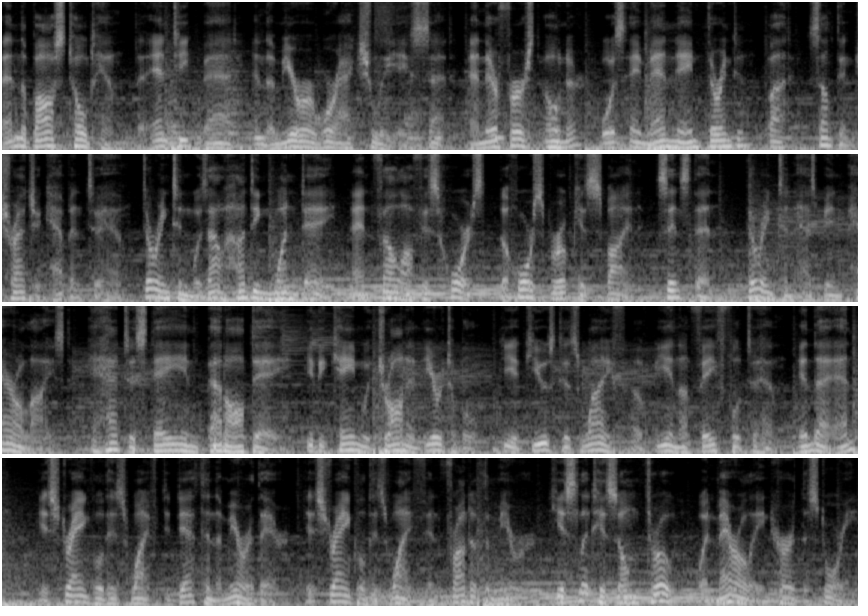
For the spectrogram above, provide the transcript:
then the boss told him the antique bed and the mirror were actually a set, and their first owner was a man named Etherington, but something tragic happened to him. Etherington was out hunting one day and fell off his horse. The horse broke his spine. Since then, Etherington has been paralyzed. He had to stay in bed all day. He became withdrawn and irritable. He accused his wife of being unfaithful to him. In the end, he strangled his wife to death in the mirror there. He strangled his wife in front of the mirror. He slit his own throat. When Marilyn heard the story,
